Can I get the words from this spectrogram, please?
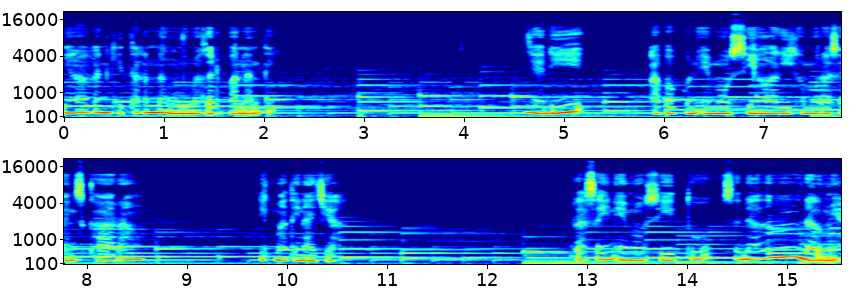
yang akan kita kenang di masa depan nanti. Jadi, apa pun emosi yang lagi kamu rasain sekarang, nikmatin aja rasain emosi itu sedalam-dalamnya.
